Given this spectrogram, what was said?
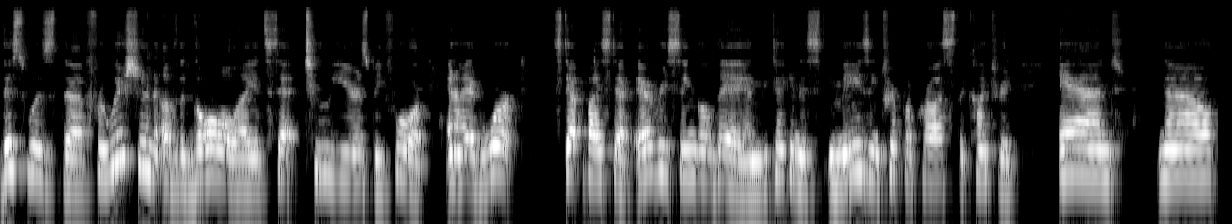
this was the fruition of the goal I had set two years before, and I had worked step by step every single day and taken this amazing trip across the country. And now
